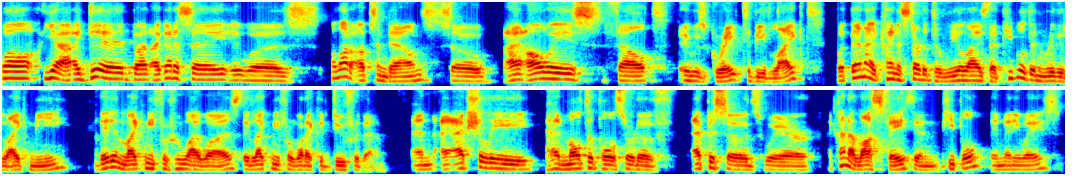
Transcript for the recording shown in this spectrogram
Well, yeah, I did, but I got to say it was a lot of ups and downs. So I always felt it was great to be liked, but then I kind of started to realize that people didn't really like me. They didn't like me for who I was, they liked me for what I could do for them. And I actually had multiple sort of episodes where I kind of lost faith in people in many ways.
